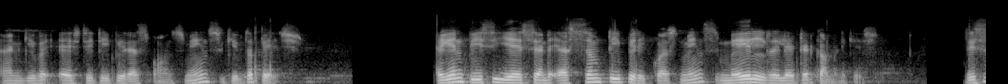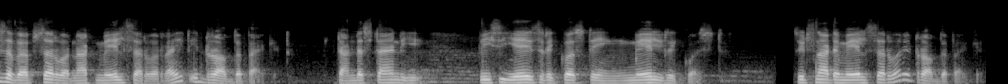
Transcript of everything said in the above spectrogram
and give a HTTP response means give the page. Again PCA send SMTP request means mail related communication. This is a web server, not mail server, right? It drop the packet. To understand PCA is requesting mail request. So it's not a mail server, it drop the packet.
